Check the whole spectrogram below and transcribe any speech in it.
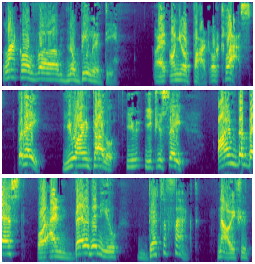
lack of uh, nobility, right, on your part or class. But hey, you are entitled. You, if you say, I'm the best or I'm better than you, that's a fact. Now, if you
